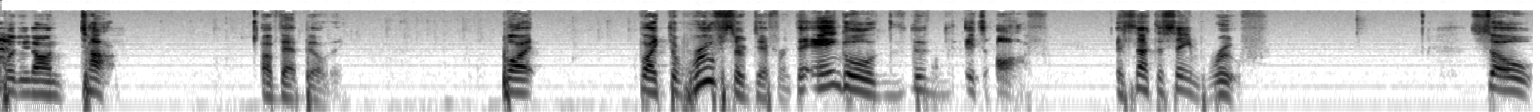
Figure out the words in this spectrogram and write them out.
put it on top of that building but like the roofs are different the angle the, it's off it's not the same roof so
